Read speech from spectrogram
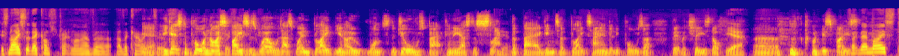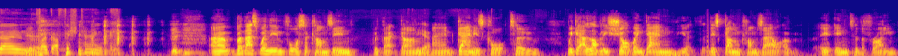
It's nice that they're concentrating on other other characters. Yeah, he gets to pull a nice face change. as well. That's when Blake, you know, wants the jewels back, and he has to slap the bag into Blake's hand, and he pulls a bit of a cheesed off Yeah. uh, look on his face. It's like they're my stones. Yeah. I've got a fish tank. Um, but that's when the enforcer comes in with that gun, Yeah. and Gan is caught too. We get a lovely shot when Gan, y- this gun comes out of, into the frame.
